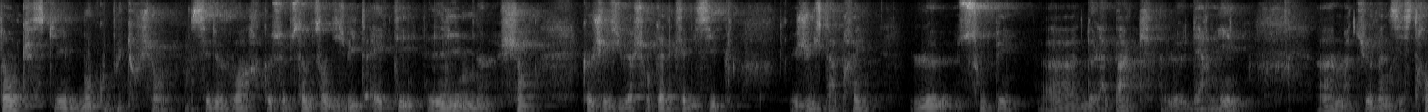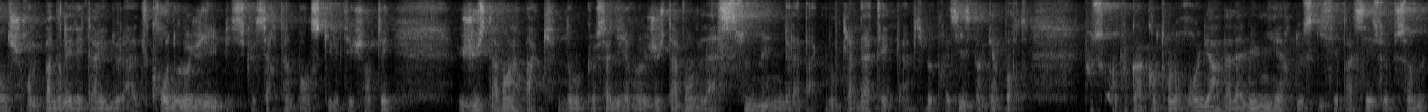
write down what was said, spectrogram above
Donc, ce qui est beaucoup plus touchant, c'est de voir que ce psaume 118 a été l'hymne, chant que Jésus a chanté avec ses disciples juste après le souper euh, de la Pâque, le dernier, Hein, Matthieu 26, 30, je ne rentre pas dans les détails de la chronologie, puisque certains pensent qu'il était chanté juste avant la Pâque, donc c'est-à-dire juste avant la semaine de la Pâque. Donc la date est un petit peu précise, enfin qu'importe. En tout cas, quand on le regarde à la lumière de ce qui s'est passé, ce psaume,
